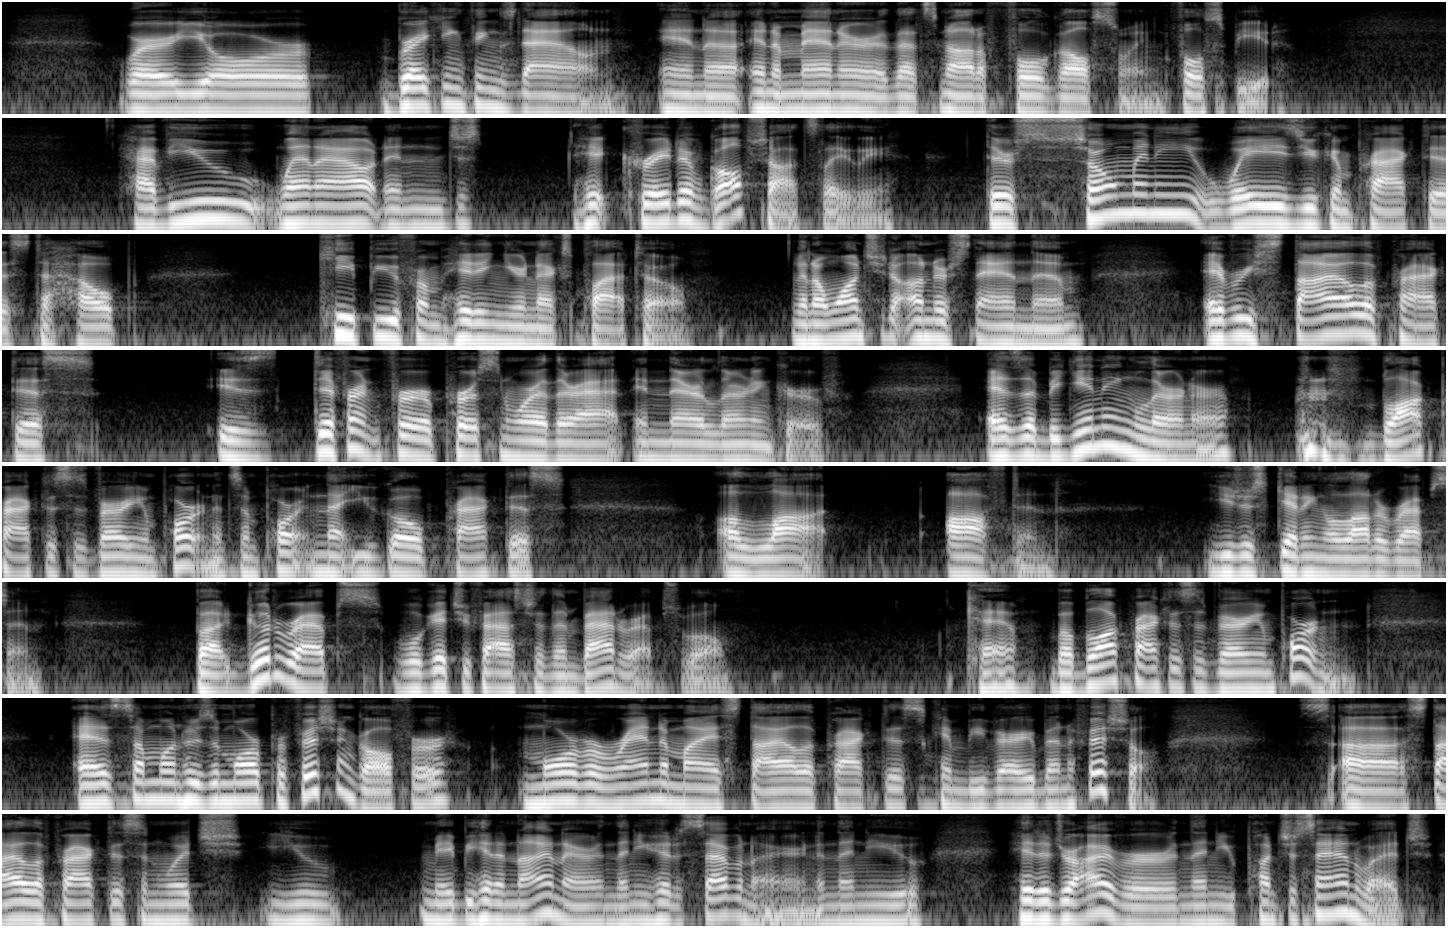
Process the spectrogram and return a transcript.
where you're breaking things down in a, in a manner that's not a full golf swing, full speed? Have you went out and just hit creative golf shots lately. There's so many ways you can practice to help keep you from hitting your next plateau. And I want you to understand them. Every style of practice is different for a person where they're at in their learning curve. As a beginning learner, block practice is very important. It's important that you go practice a lot, often. You're just getting a lot of reps in. But good reps will get you faster than bad reps will. Okay, but block practice is very important. As someone who's a more proficient golfer, more of a randomized style of practice can be very beneficial. Uh, style of practice in which you maybe hit a nine iron, then you hit a seven iron, and then you hit a driver, and then you punch a sand wedge.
